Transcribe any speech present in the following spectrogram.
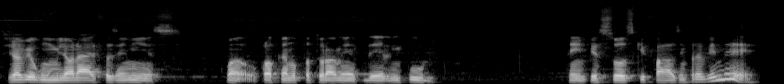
Você já viu algum milionário fazendo isso? Colocando o faturamento dele em público? Tem pessoas que fazem para vender.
